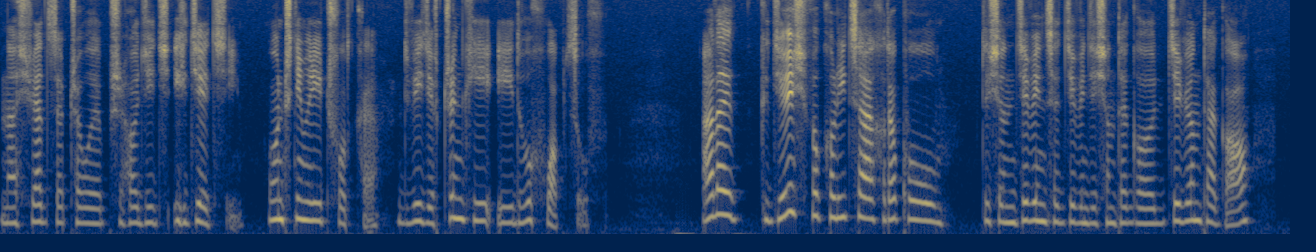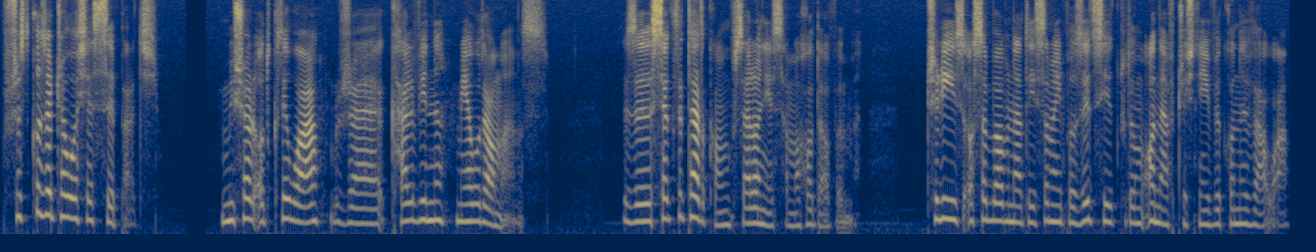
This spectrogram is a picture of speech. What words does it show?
na świat zaczęły przychodzić ich dzieci. Łącznie mieli czwórkę, dwie dziewczynki i dwóch chłopców. Ale gdzieś w okolicach roku 1999 wszystko zaczęło się sypać. Michelle odkryła, że Calvin miał romans z sekretarką w salonie samochodowym, czyli z osobą na tej samej pozycji, którą ona wcześniej wykonywała.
